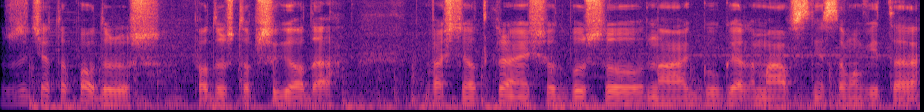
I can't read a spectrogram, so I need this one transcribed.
Życie to podróż, podróż to przygoda. Właśnie odkryłem wśród buszu na Google Maps niesamowite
